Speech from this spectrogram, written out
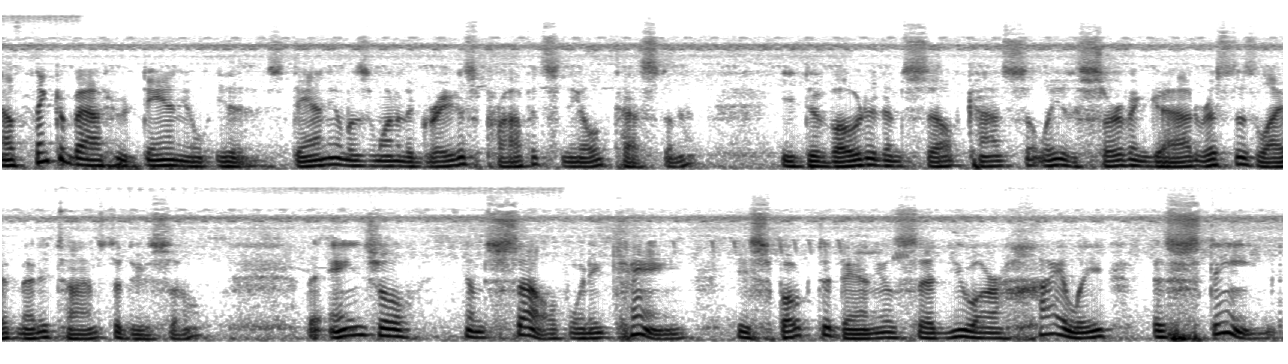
Now think about who Daniel is. Daniel was one of the greatest prophets in the Old Testament. He devoted himself constantly to serving God, risked his life many times to do so. The angel himself, when he came, he spoke to Daniel, said, You are highly esteemed.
